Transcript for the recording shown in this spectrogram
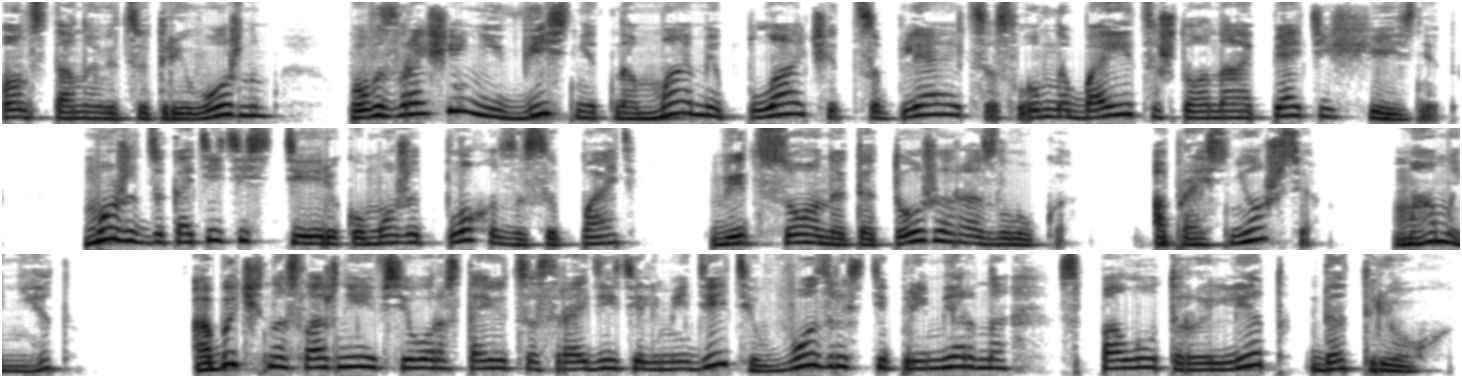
Он становится тревожным, по возвращении виснет на маме, плачет, цепляется, словно боится, что она опять исчезнет. Может закатить истерику, может плохо засыпать, ведь сон — это тоже разлука. А проснешься — мамы нет. Обычно сложнее всего расстаются с родителями дети в возрасте примерно с полутора лет до трех.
